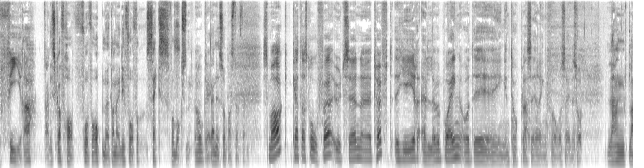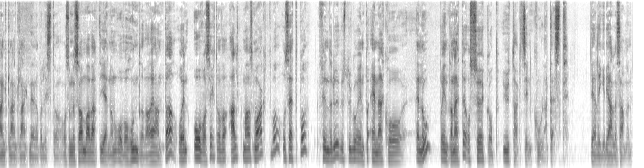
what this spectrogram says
fire. Ja, De skal få, få for oppmøte av meg. De får for seks for boksen. Okay. Den er såpass tøff. Smak, katastrofe, utseende tøft, gir 11 poeng, og det er ingen topplassering, for å si det sånn. Langt, langt, langt langt nede på lista. Og som vi sa, vi har vært igjennom over 100 varianter, og en oversikt over alt vi har smakt på og sett på, finner du hvis du går inn på nrk.no på internettet og søker opp Utakt sin colatest. Der ligger de alle sammen.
